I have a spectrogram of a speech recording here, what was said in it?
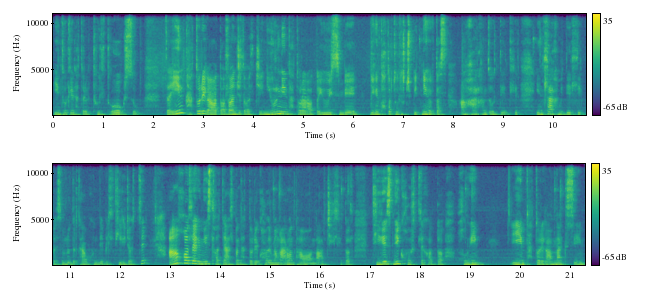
энэ төрлийн татварыг төлдгөө гэсэн. За энэ татварыг аваад 7 жил болж байна. Ер нь энэ татвараар одоо юу исэн бэ? Нэгэн татвар төлөгч бидний хувьд бас анхаарах зүйтэй. Тэгэхээр энэ талаарх мэдээллийг бас өнөөдөр та бүхэндээ бэлтгэе гэж бодсон. Анх бол яг нийслэл хотын албан татварыг 2015 онд авч эхлэхэд бол тгээс нэг хүртэлх одоо хувийн ийм татварыг авна гэсэн юм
